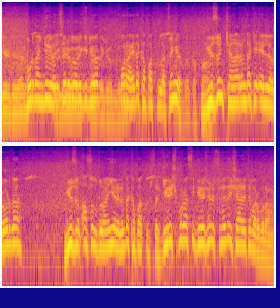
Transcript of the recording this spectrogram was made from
girdiler. Buradan giriyor Ölüyor, içeri doğru gidiyor. Orayı da kapattılar. Çünkü yüzün kenarındaki eller orada. Yüzün asıl duran yerini de kapatmışlar. Giriş burası. Girişin üstünde de işareti var buranın.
